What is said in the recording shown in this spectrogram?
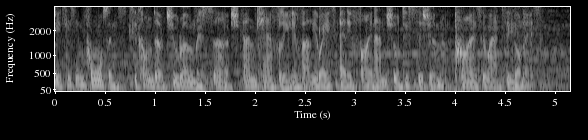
It is important to conduct your own research and carefully evaluate any financial decision prior to acting on it.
